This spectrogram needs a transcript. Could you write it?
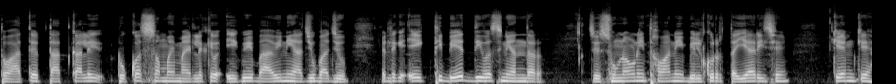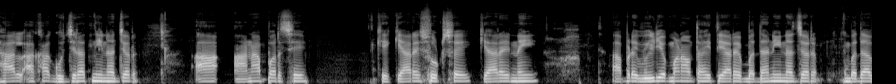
તો આ તે તાત્કાલિક ટૂંક જ સમયમાં, એટલે કે એકવી બાવીની આજુબાજુ, એટલે કે એકથી બે જ દિવસની અંદર જે સુનાવણી થવાની બિલકુલ તૈયારી છે. કેમ કે હાલ આખા ગુજરાતની નજર આ આના પર છે કે ક્યારે છૂટશે ક્યારે નહીં. આપણે વીડિયો બનાવતા હોય ત્યારે બધાની નજર, બધા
